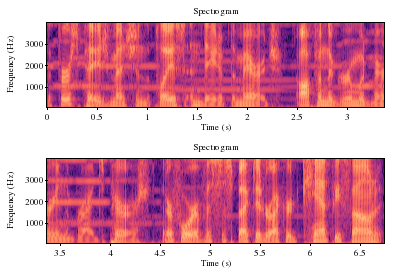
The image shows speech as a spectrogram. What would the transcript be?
The first page mentioned the place and date of the marriage. Often the groom would marry in the bride's parish. Therefore, if a suspected record can't be found,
